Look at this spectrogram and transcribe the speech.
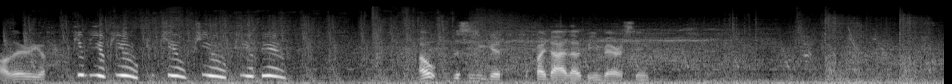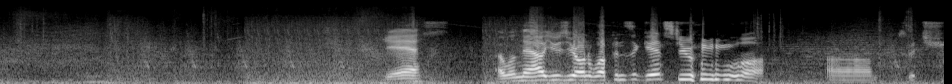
Oh, there you go. Pew pew pew pew pew pew pew. Oh, this isn't good. If I die, that would be embarrassing. Yes. I will now use your own weapons against you. um, switch.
